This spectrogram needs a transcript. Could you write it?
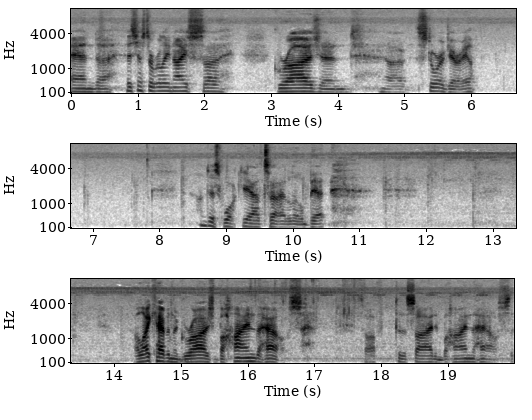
And uh, it's just a really nice uh, garage and uh, storage area. I'll just walk you outside a little bit. I like having the garage behind the house. It's off to the side and behind the house.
